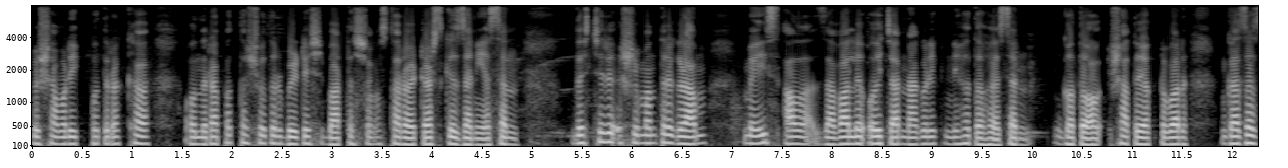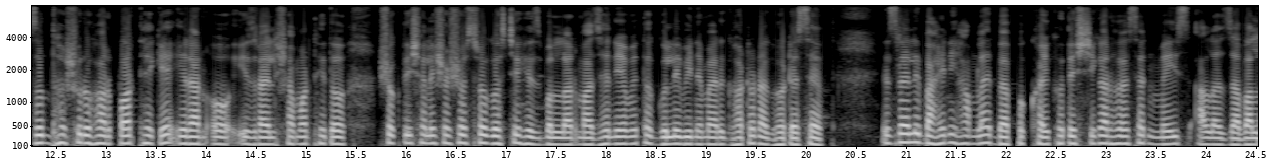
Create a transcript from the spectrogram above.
বেসামরিক প্রতিরক্ষা ও নিরাপত্তা সূত্র ব্রিটিশ বার্তা সংস্থা রয়টার্সকে জানিয়েছেন। দেশটির সীমান্তের গ্রাম মেইস আল জাভালে ওই চার নাগরিক নিহত হয়েছেন। গত সাতই অক্টোবর গাজা যুদ্ধ শুরু হওয়ার পর থেকে ইরান ও ইসরায়েল সমর্থিত শক্তিশালী সশস্ত্র গোষ্ঠী হিজবুল্লাহর মাঝে নিয়মিত গুলি বিনিময়ের ঘটনা ঘটেছে। ইসরায়েলি বাহিনী হামলায় ব্যাপক ক্ষয়ক্ষতির শিকার হয়েছেন মেইস আল জাবাল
